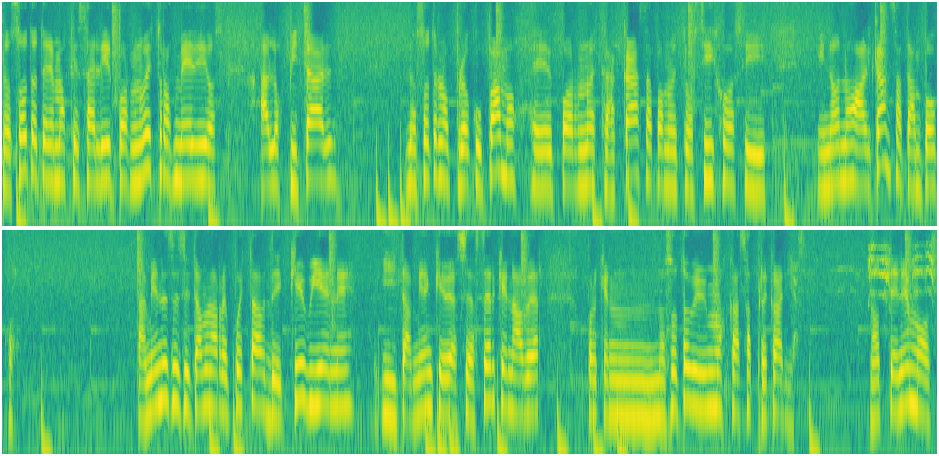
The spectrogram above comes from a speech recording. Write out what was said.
nosotros tenemos que salir por nuestros medios al hospital, nosotros nos preocupamos eh, por nuestra casa, por nuestros hijos y, no nos alcanza tampoco. También necesitamos una respuesta de qué viene y también que se acerquen a ver, porque nosotros vivimos casas precarias. No tenemos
